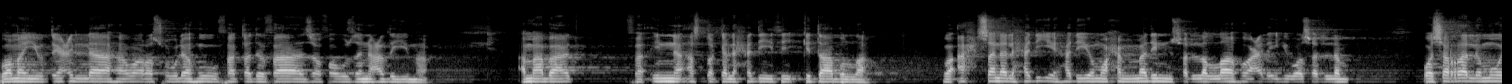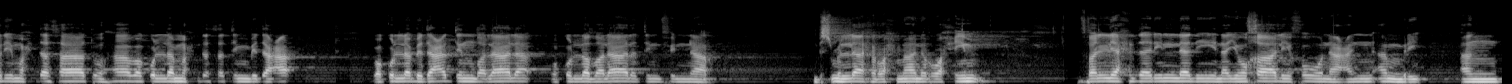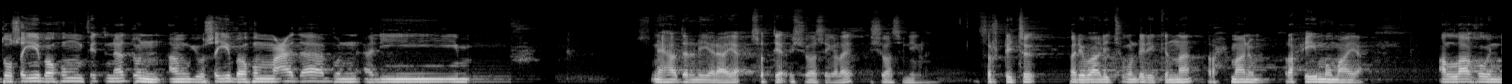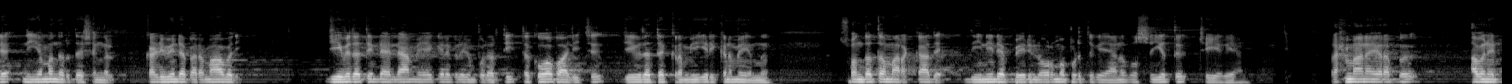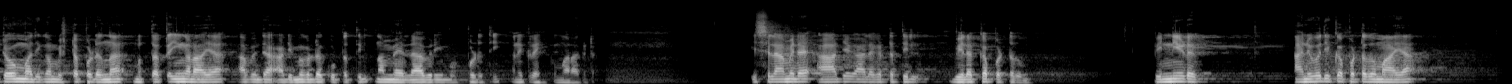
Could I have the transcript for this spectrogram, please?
ومن يطع الله ورسوله فقد فاز فوزا عظيما. أما بعد فإن أصدق الحديث كتاب الله وأحسن الهدي هدي محمد صلى الله عليه وسلم وشر الأمور محدثاتها وكل محدثة بدعة وكل بدعة ضلالة وكل ضلالة في النار. بسم الله الرحمن الرحيم. فليحذر الذين يخالفون عن أمري. أن تصيبهم فتنة أو يصيبهم عذاب أليم സ്നേഹാദരണീയരായ സത്യവിശ്വാസികളെ വിശ്വാസിനികളെ സൃഷ്ടിച്ച് പരിപാലിച്ചുകൊണ്ടിരിക്കുന്ന റഹ്മാനും റഹീമുമായ അള്ളാഹുവിൻ്റെ നിയമനിർദ്ദേശങ്ങൾ കഴിവിൻ്റെ പരമാവധി ജീവിതത്തിൻ്റെ എല്ലാ മേഖലകളിലും പുലർത്തി തെക്കുവ പാലിച്ച് ജീവിതത്തെ ക്രമീകരിക്കണമേ എന്ന് സ്വന്തത്തെ മറക്കാതെ ദീനിൻ്റെ പേരിൽ ഓർമ്മപ്പെടുത്തുകയാണ് വസീയത്ത് ചെയ്യുകയാണ് റഹ്മാനായ റബ്ബ് അവൻ ഏറ്റവും അധികം ഇഷ്ടപ്പെടുന്ന മുത്തക്കയങ്ങളായ അവന്റെ അടിമകളുടെ കൂട്ടത്തിൽ നമ്മെ എല്ലാവരെയും ഉൾപ്പെടുത്തി അനുഗ്രഹിക്കുമാറാകട്ടെ. ഇസ്ലാമിന്റെ ആദ്യ കാലഘട്ടത്തിൽ വിലക്കപ്പെട്ടതും പിന്നീട് അനുവദിക്കപ്പെട്ടതുമായ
